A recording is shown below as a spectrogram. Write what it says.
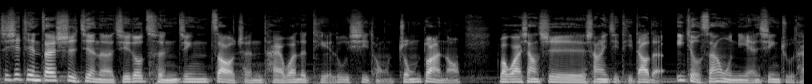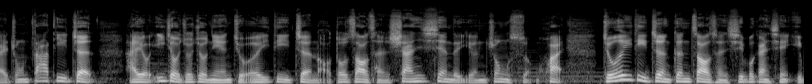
这些天灾事件呢，其实都曾经造成台湾的铁路系统中断哦，包括像是上一集提到的1935年新竹台中大地震，还有一九九九年九二一地震哦，都造成山线的严重损坏。九二一地震更造成西部干线一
